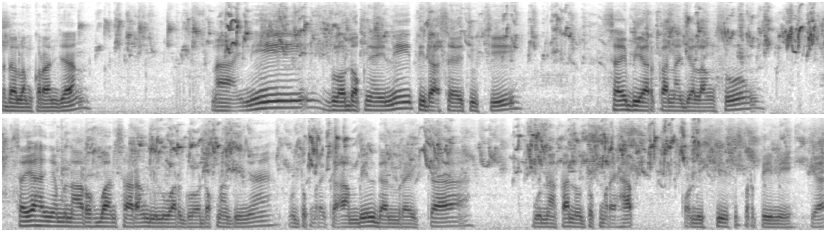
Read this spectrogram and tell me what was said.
ke dalam keranjang. Nah ini glodoknya ini tidak saya cuci. Saya biarkan aja langsung. Saya hanya menaruh bahan sarang di luar glodok nantinya untuk mereka ambil dan mereka gunakan untuk merehab kondisi seperti ini ya.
